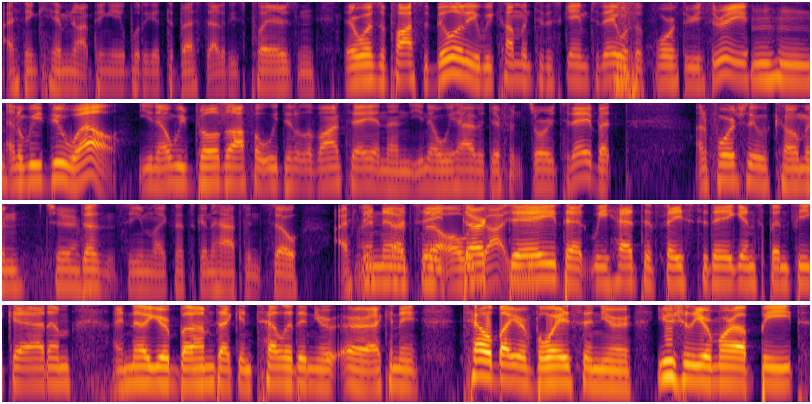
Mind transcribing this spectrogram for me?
I think him not being able to get the best out of these players and there was a possibility we come into this game today with a 4-3-3 mm-hmm. and we do well you know we build off what we did at Levante and then you know we have a different story today but unfortunately with Koeman sure. doesn't seem like that's going to happen so I think I know that's it's a uh, dark day Yus. that we had to face today against Benfica, Adam. I know you're bummed. I can tell it in your, or I can uh, tell by your voice, and you're usually you're more upbeat.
